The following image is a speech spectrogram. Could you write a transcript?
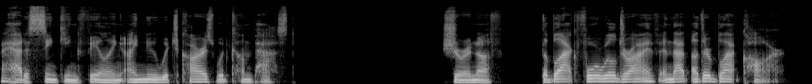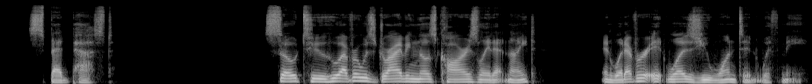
I had a sinking feeling I knew which cars would come past. Sure enough, the black four wheel drive, and that other black car sped past. So, to whoever was driving those cars late at night, and whatever it was you wanted with me,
